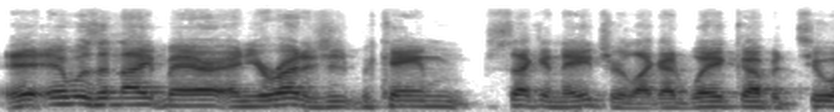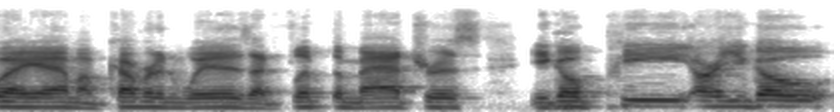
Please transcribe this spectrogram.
it, it was a nightmare. And you're right. It just became second nature. Like I'd wake up at 2 a.m. I'm covered in whiz. I'd flip the mattress. You go pee or you go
